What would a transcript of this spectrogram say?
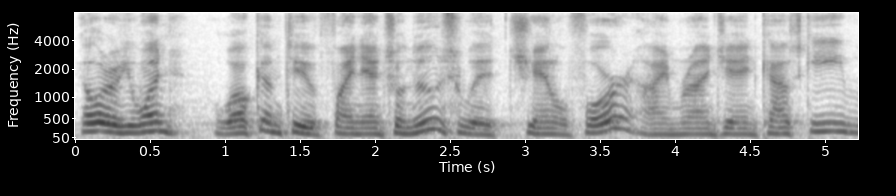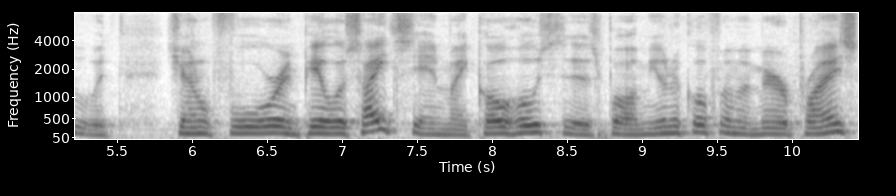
Hello, everyone. Welcome to Financial News with Channel 4. I'm Ron Jankowski with Channel 4 in Palos Heights, and my co host is Paul Munico from Ameriprise.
